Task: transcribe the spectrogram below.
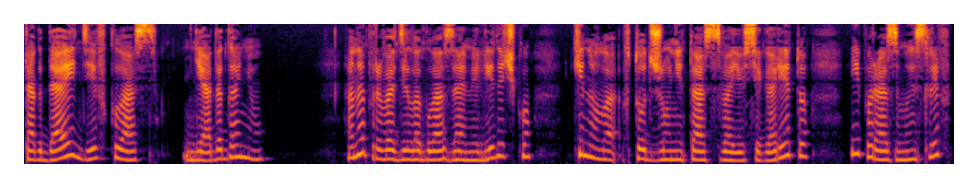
«Тогда иди в класс, я догоню». Она проводила глазами Лидочку, кинула в тот же унитаз свою сигарету и, поразмыслив,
